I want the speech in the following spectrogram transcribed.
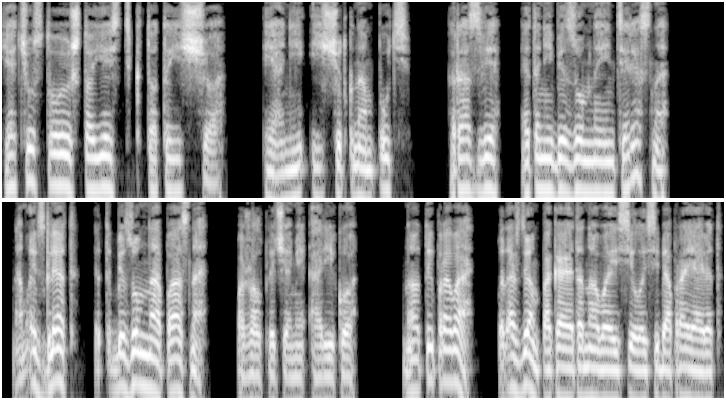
я чувствую, что есть кто-то еще, и они ищут к нам путь. Разве это не безумно интересно? На мой взгляд, это безумно опасно, пожал плечами Арико. Но ты права. Подождем, пока эта новая сила себя проявит.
